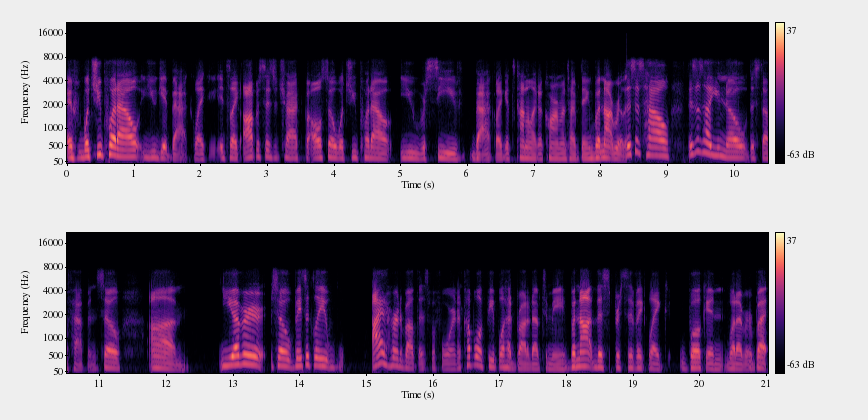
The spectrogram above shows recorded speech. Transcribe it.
If what you put out you get back. Like it's like opposites attract but also what you put out you receive back. Like it's kind of like a karma type thing but not really. This is how this is how you know this stuff happens so um you ever so basically I'd heard about this before, and a couple of people had brought it up to me, but not this specific like book and whatever. But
